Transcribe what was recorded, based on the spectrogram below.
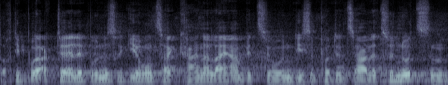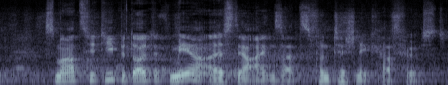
Doch die aktuelle Bundesregierung zeigt keinerlei Ambitionen, diese Potenziale zu nutzen. Smart City bedeutet mehr als der Einsatz von Technik, Herr Fürst.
